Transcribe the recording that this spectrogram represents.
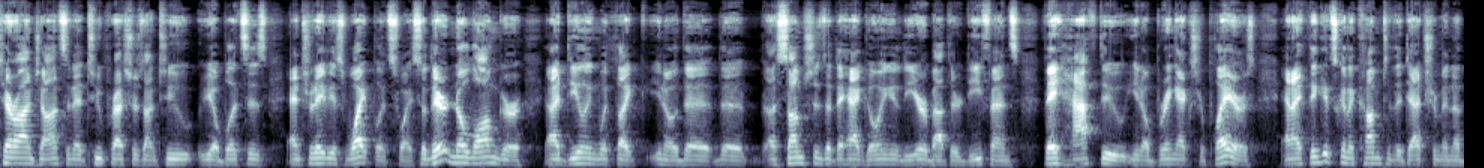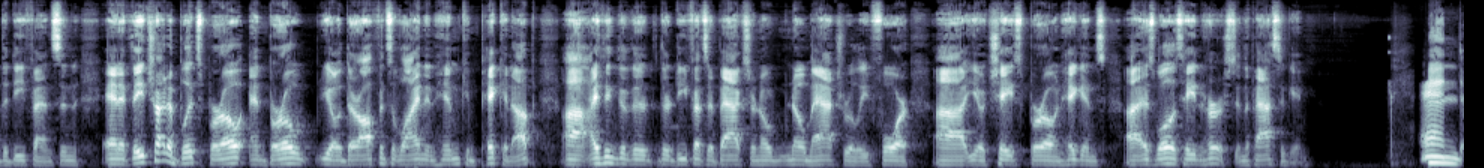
Taron Johnson had two pressures on two you know blitzes, and Tre'Davious White blitzed twice. So they're no longer uh, dealing with like you know the the assumptions that they had going into the year about their defense. They have to you know bring extra players, and I think it's going to come to the detriment of the defense. And and if they try to blitz Burrow and Burrow, you know their offensive line and him can pick it up, uh, I think that their their defensive backs are no no match really for uh, you know Chase, Burrow, and Higgins, uh, as well as Hayden Hurst in the passing game. And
